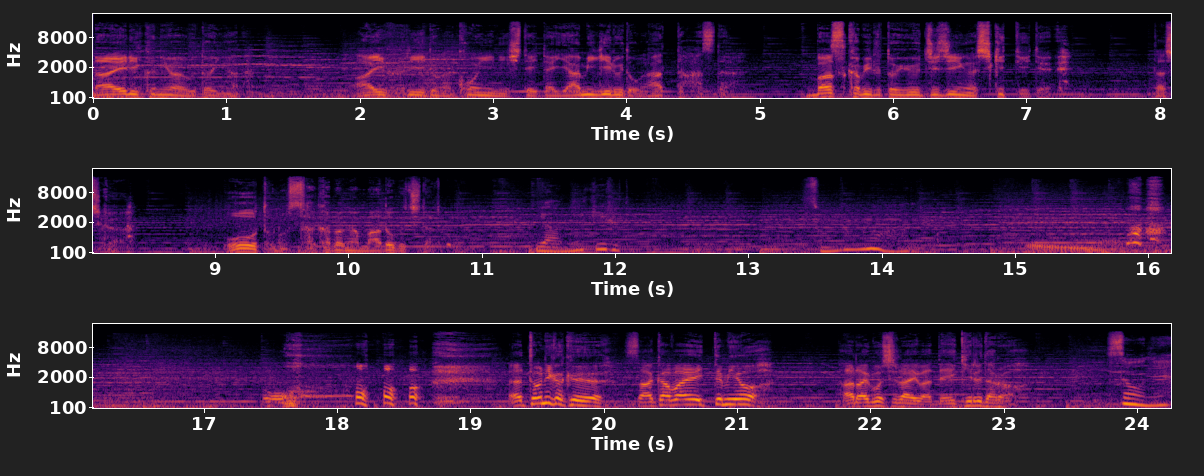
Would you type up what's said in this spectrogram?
な。内陸には疎いがアイフリードが懇意にしていた闇ギルドがあったはずだ。バスカビルというジジイが仕切っていて確か王都の酒場が窓口だと。闇ギルド？そんなものがあるのか？おお とにかく酒場へ行ってみよう。腹ごしらえはできるだろう。そうね。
